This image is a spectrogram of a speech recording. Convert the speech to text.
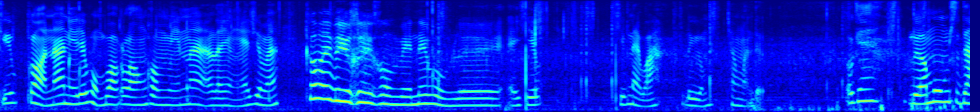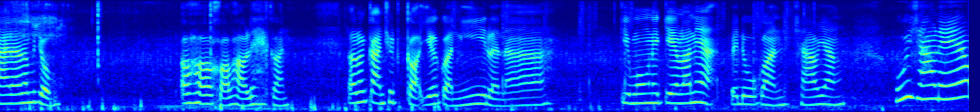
คลิปก่อนหน้านี้ที่ผมบอกลองคอมเมนต์น่ะอะไรอย่างเงี้ยใช่ไหมก็ไม่มีใครคอมเมนต์ให้ผมเลย ไอคลิป คลิปไหนวะ ลืมช่างมันเถอะ โอเค เหลือมุมสุดท้ายแล้วท่านผู้ชมอ๋อขอเผาแรกก่อน เราต้องการชุดเกาะเยอะกว่านี้แหละนะ กี่โมงในเกมแล้วเนี่ย ไปดูก่อนเช้ายังอุ้ยเช้าแล้ว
